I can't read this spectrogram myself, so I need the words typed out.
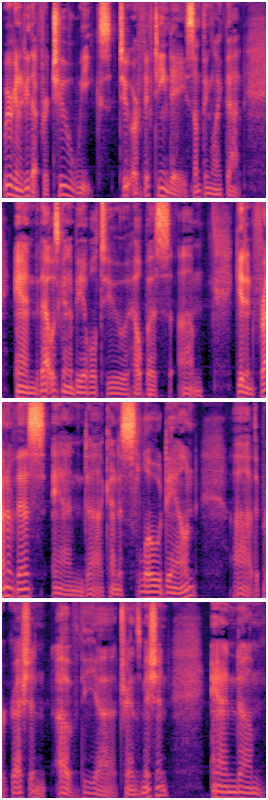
we were going to do that for two weeks, two or 15 days, something like that. And that was going to be able to help us um, get in front of this and uh, kind of slow down uh, the progression of the uh, transmission. And um,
